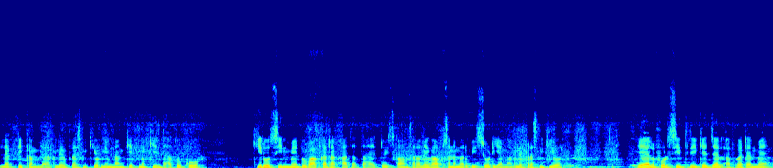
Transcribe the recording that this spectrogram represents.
lactic अम्ल। अगले प्रश्न की ओर। निम्नांकित में किस धातु को किरोसिन में डुबाकर रखा जाता है? तो इसका आंसर हो जाएगा ऑप्शन नंबर बी, सोडियम। अगले प्रश्न की ओर। A L four C three के जल अपघटन में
